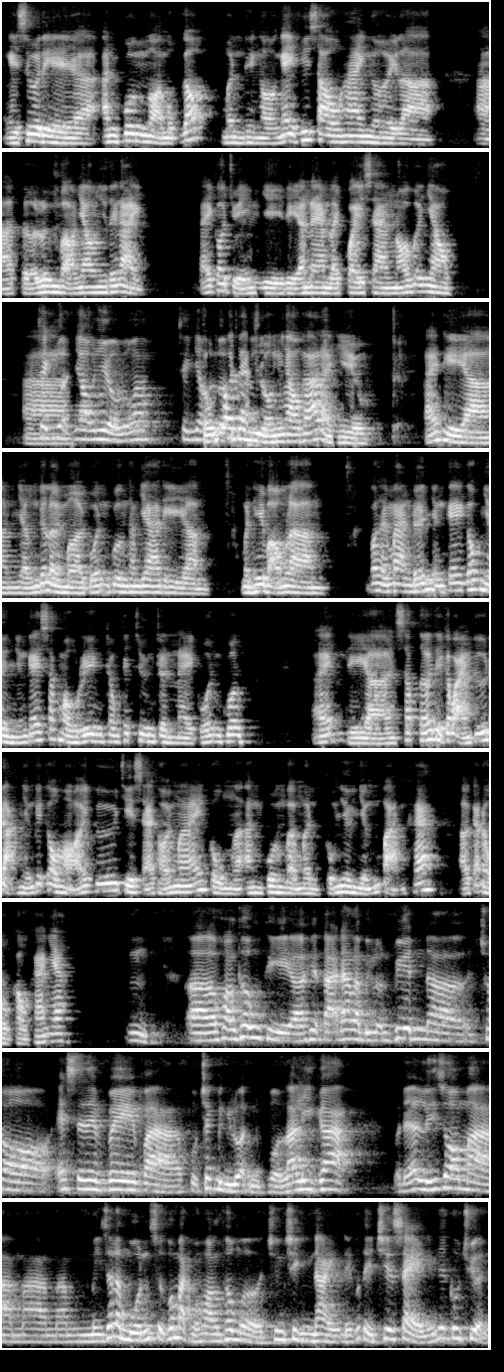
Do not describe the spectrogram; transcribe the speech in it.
Ngày xưa thì à, anh quân ngồi một góc mình thì ngồi ngay phía sau hai người là à, tựa lưng vào nhau như thế này. Đấy có chuyện gì thì anh em lại quay sang nói với nhau. À, tranh luận nhau nhiều đúng không? Tranh cũng có tranh luận nhau khá là nhiều đấy thì uh, nhận cái lời mời của anh Quân tham gia thì uh, mình hy vọng là có thể mang đến những cái góc nhìn những cái sắc màu riêng trong cái chương trình này của anh Quân đấy thì uh, sắp tới thì các bạn cứ đặt những cái câu hỏi cứ chia sẻ thoải mái cùng anh Quân và mình cũng như những bạn khác ở các đầu cầu khác nhé Ừ. À, Hoàng Thông thì à, hiện tại đang là bình luận viên à, cho SCTV và phụ trách bình luận của La Liga và đấy là lý do mà mà mà mình rất là muốn sự có mặt của Hoàng Thông ở chương trình này để có thể chia sẻ những cái câu chuyện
